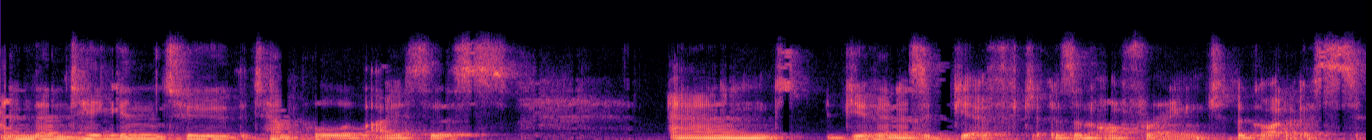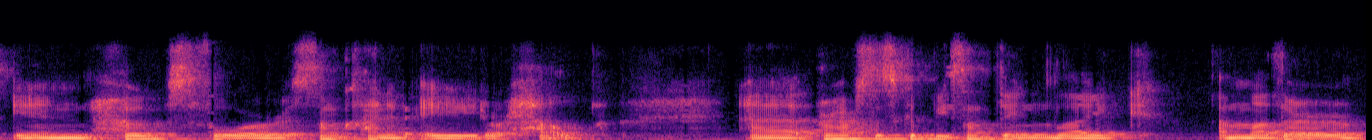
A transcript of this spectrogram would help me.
and then taken to the temple of Isis and given as a gift, as an offering to the goddess in hopes for some kind of aid or help. Uh, perhaps this could be something like a mother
